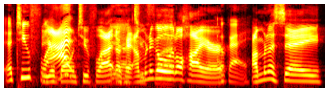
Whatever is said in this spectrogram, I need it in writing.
a two flat. You're going too flat. Yeah, okay, I'm gonna go a little higher. Okay. I'm gonna say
